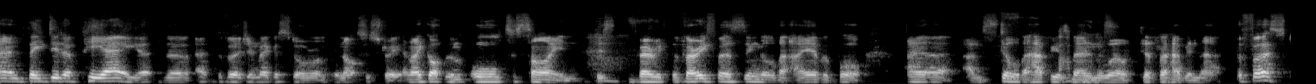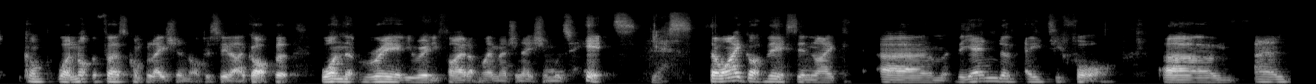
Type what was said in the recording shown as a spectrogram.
And they did a PA at the at the Virgin Megastore on, in Oxford Street, and I got them all to sign this very the very first single that I ever bought. Uh, I'm still the happiest man in the world just for having that. The first comp- well, not the first compilation, obviously, that I got, but one that really, really fired up my imagination was Hits. Yes. So I got this in like um, the end of 84. Um, and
